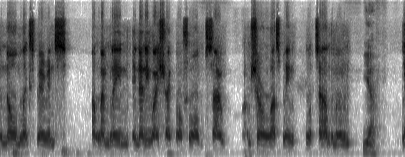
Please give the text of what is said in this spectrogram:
a, normal experience at Wembley in, in any way, shape, or form. So I'm sure all that's being looked at at the moment. Yeah.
